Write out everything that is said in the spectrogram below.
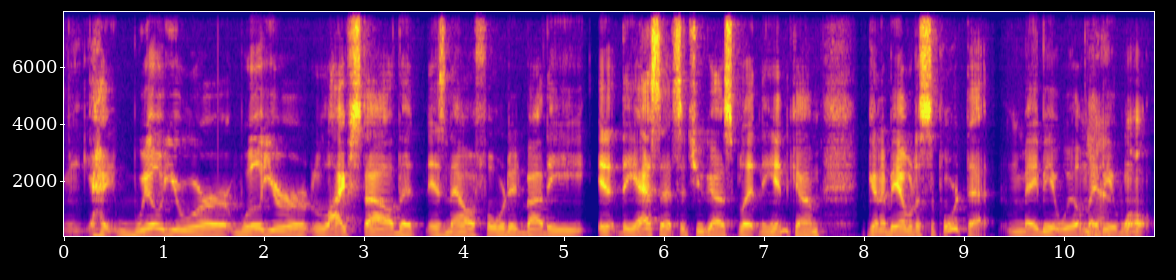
will your will your lifestyle that is now afforded by the the assets that you guys split in the income going to be able to support that maybe it will maybe yeah. it won't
